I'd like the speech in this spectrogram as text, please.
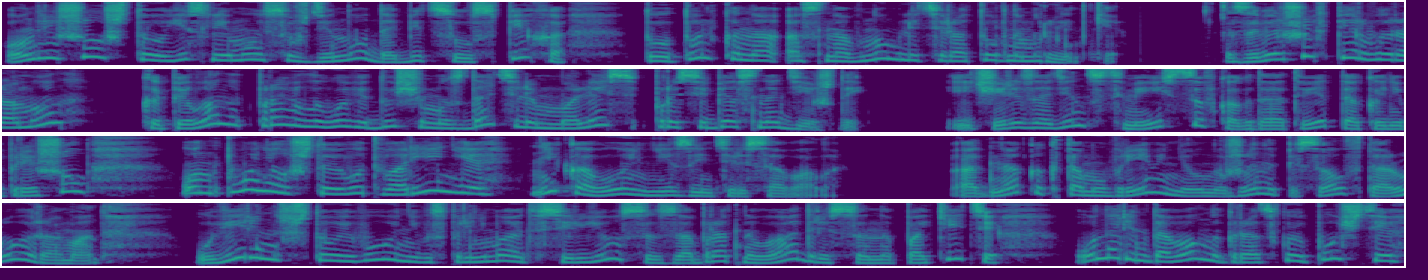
он решил, что если ему и суждено добиться успеха, то только на основном литературном рынке. Завершив первый роман, Капеллан отправил его ведущим издателям, молясь про себя с надеждой. И через одиннадцать месяцев, когда ответ так и не пришел, он понял, что его творение никого не заинтересовало. Однако к тому времени он уже написал второй роман. Уверен, что его не воспринимают всерьез из-за обратного адреса на пакете, он арендовал на городской почте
